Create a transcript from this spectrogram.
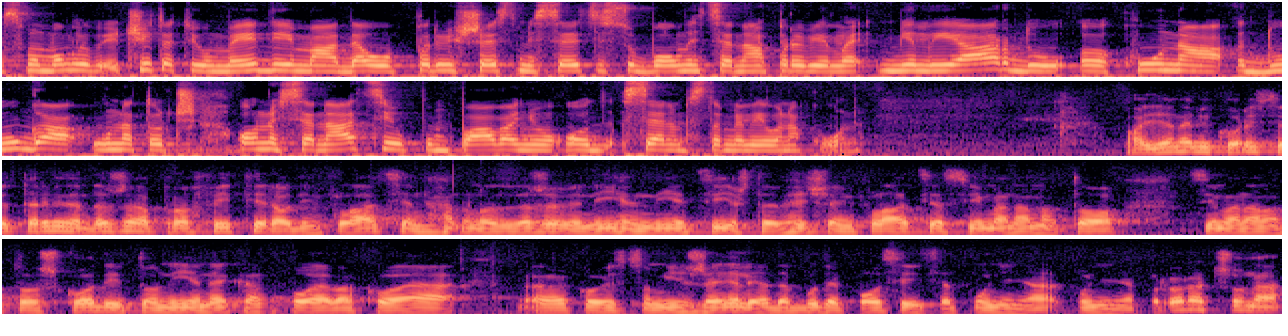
smo mogli čitati u medijima da u prvih šest mjeseci su bolnice napravile milijardu kuna duga unatoč onoj sanaciji u pumpavanju od 700 milijuna kuna? Pa ja ne bih koristio termine država profitira od inflacije, naravno da države nije, nije cilj što je veća inflacija, svima nama to, svima nama to škodi, to nije neka pojava koja, e, koju smo mi željeli, da bude posljedica punjenja, punjenja proračuna,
